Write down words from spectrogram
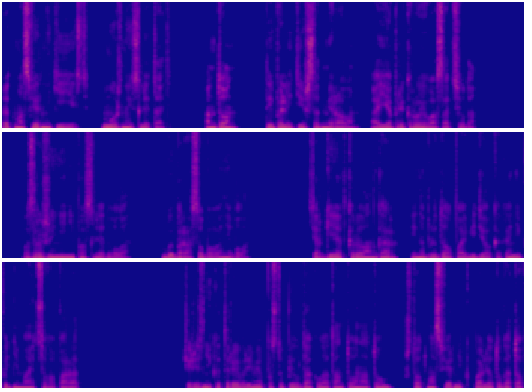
Атмосферники есть, можно и слетать. Антон, ты полетишь с адмиралом, а я прикрою вас отсюда. Возражений не последовало, выбора особого не было. Сергей открыл ангар и наблюдал по видео, как они поднимаются в аппарат. Через некоторое время поступил доклад Антона о том, что атмосферник к полету готов.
